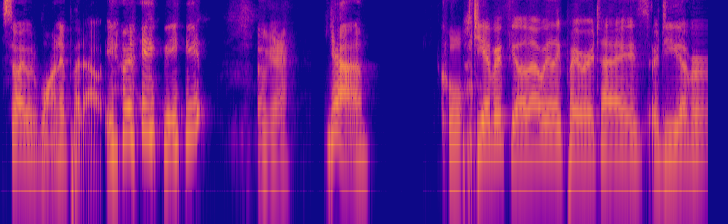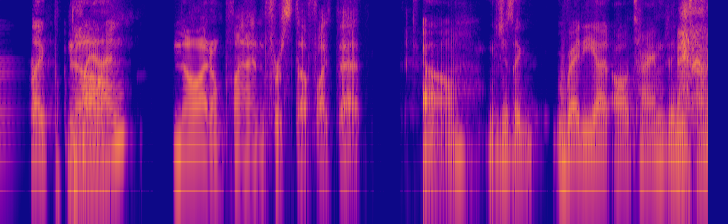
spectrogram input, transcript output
So I would want to put out. You know what I mean? Okay. Yeah. Cool. Do you ever feel that way? Like prioritize or do you ever like No. plan? No, I don't plan for stuff like that. Oh, you're just like ready at all times, any time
